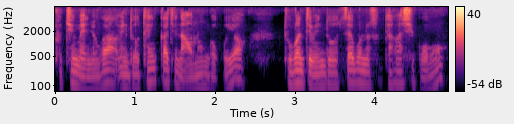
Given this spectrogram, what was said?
부팅 메뉴가 윈도우 10까지 나오는 거고요. 두 번째 윈도우 7을 선택하시고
